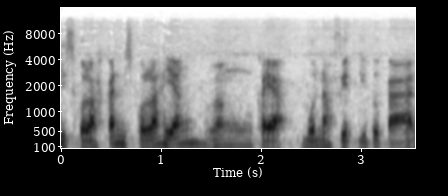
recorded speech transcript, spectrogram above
disekolahkan di sekolah yang memang kayak bonafit gitu kan.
